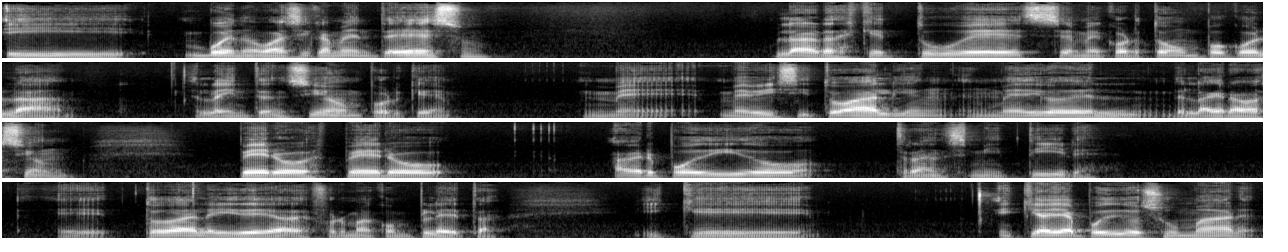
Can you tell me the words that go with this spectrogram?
Y bueno, básicamente eso. La verdad es que tuve, se me cortó un poco la, la intención porque me, me, visitó alguien en medio del, de la grabación, pero espero haber podido transmitir eh, toda la idea de forma completa y que, y que haya podido sumar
